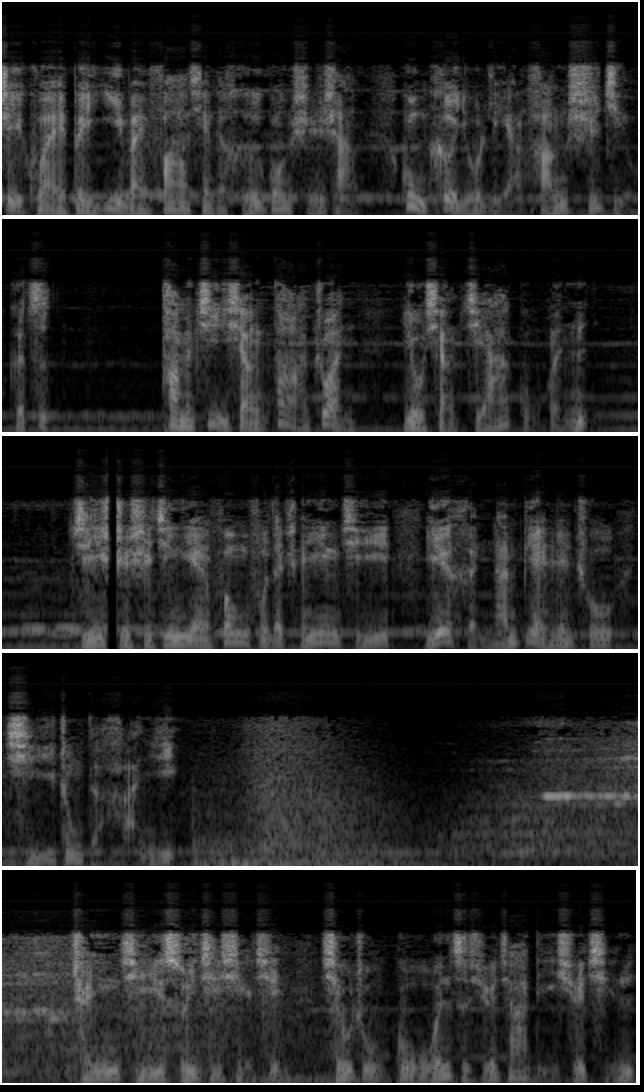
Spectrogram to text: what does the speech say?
这块被意外发现的和光石上共刻有两行十九个字，它们既像大篆，又像甲骨文。即使是经验丰富的陈英奇，也很难辨认出其中的含义。陈英奇随即写信求助古文字学家李学勤，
